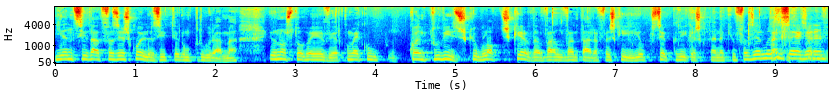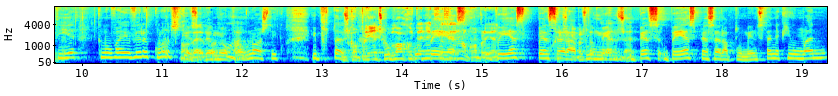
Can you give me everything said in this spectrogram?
e a necessidade de fazer escolhas e ter um programa, eu não estou bem a ver como é que, o- quando tu dizes que o Bloco de Esquerda vai levantar a fasquia, e eu percebo que digas que tem aqui o fazer, mas Tem isso é a garantia que não vai haver acordo, quer dizer, é o meu prognóstico. E, portanto, Mas compreendes que o Bloco tenha que fazer, não compreendes? O PS O pensará é bastante pelo menos, grande, o PS, o pensará pelo menos, tenho aqui um ano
